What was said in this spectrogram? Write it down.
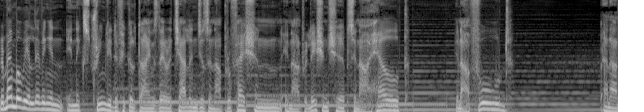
Remember, we are living in, in extremely difficult times. There are challenges in our profession, in our relationships, in our health, in our food, and our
